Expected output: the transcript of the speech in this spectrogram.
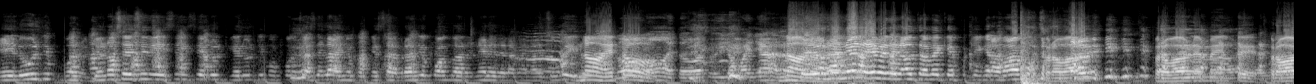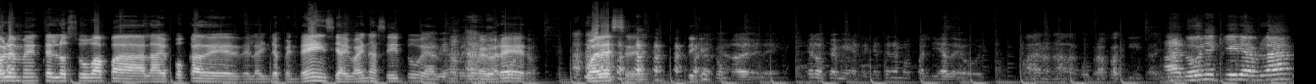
El último, bueno, yo no sé si si, si el, último podcast del año, porque sabrá Dios cuándo a René le dé la gana de subirlo. No, esto. No, no, esto lo voy a subir yo mañana. No, Pero no. René debe de la otra vez que, que grabamos. Probable- probablemente, probablemente lo suba para la época de, de la independencia y vaina así, tú, en febrero. Puede ser. Di que- A ver, Belén, ¿qué es lo que mi gente? ¿Qué tenemos para el día de hoy? Bueno, nada, comprar paquita. Adonia quiere hablar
